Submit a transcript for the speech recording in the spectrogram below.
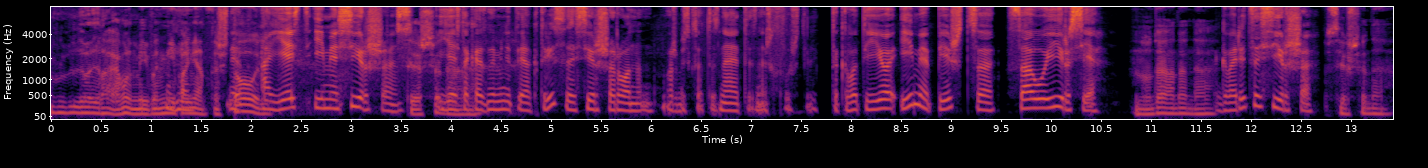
непонятно что. Нет, А есть имя Сирша. Сирша, Есть да. такая знаменитая актриса Сирша Ронан. Может быть, кто-то знает из наших слушателей. Так вот, ее имя пишется Сауирсе. Ну да, да, да. Говорится Сирша. Совершенно, да.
